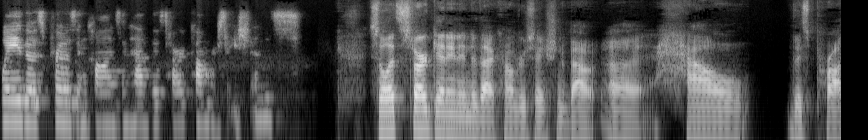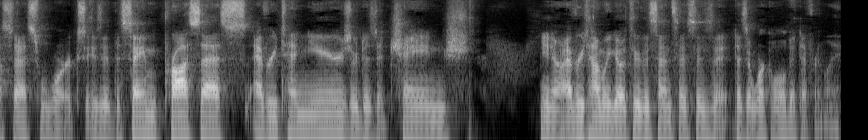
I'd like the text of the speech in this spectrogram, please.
weigh those pros and cons and have those hard conversations. So let's start getting into that conversation about uh, how this process works. Is it the same process every 10 years or does it change? You know, every time we go through the census, is it does it work a little bit differently?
